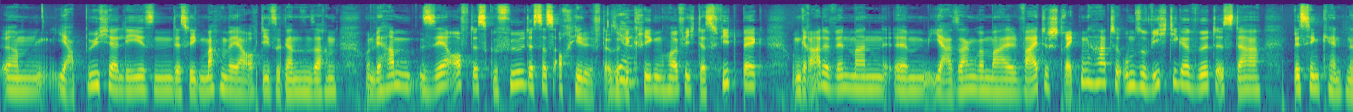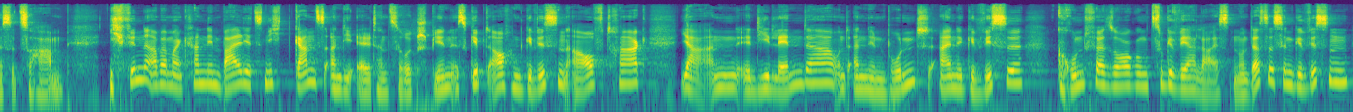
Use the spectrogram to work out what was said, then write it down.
ähm, ja, Bücher lesen. Deswegen machen wir ja auch diese ganzen Sachen. Und wir haben sehr oft das Gefühl, dass das auch hilft. Also ja. wir kriegen häufig das Feedback. Und gerade wenn man, ähm, ja, sagen wir mal, weite Strecken hatte, umso wichtiger wird es da, ein bisschen Kenntnisse zu haben. Ich finde aber, man kann den Ball jetzt nicht ganz an die Eltern zurückspielen. Es gibt auch einen gewissen Auftrag, ja, an die Länder und an den Bund, eine gewisse Grundversorgung zu gewährleisten. Und das ist in gewissen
